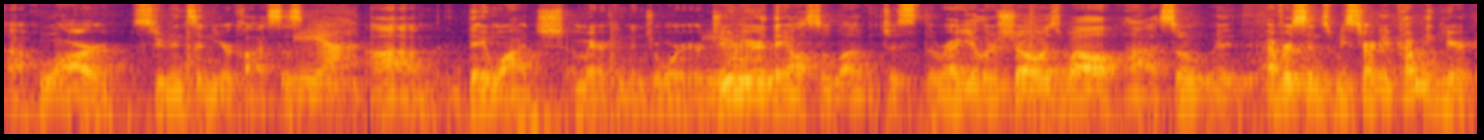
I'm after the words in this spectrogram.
uh, who are students in your classes, Yeah. um, they watch American Ninja Warrior Yeah. Junior. They also love just the regular show as well. Uh, so uh, ever since we started coming here,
